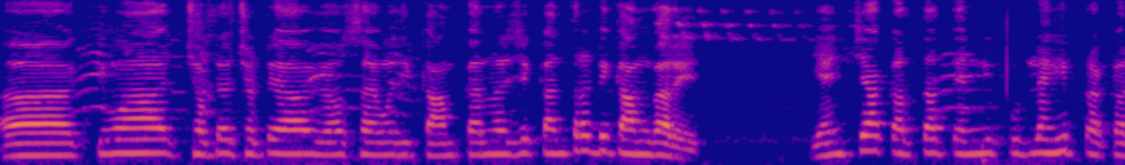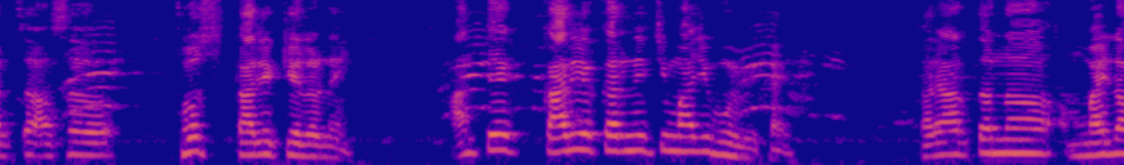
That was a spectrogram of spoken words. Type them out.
किंवा छोट्या छोट्या व्यवसायामध्ये काम करणारे जे कंत्राटी कामगार आहेत यांच्याकरता त्यांनी कुठल्याही प्रकारचं असं ठोस कार्य केलं नाही. आणि ते कार्य करण्याची माझी भूमिका आहे. खऱ्या अर्थानं महिला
